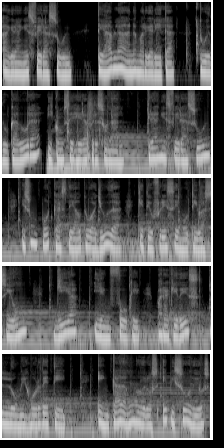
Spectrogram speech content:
a Gran Esfera Azul. Te habla Ana Margarita, tu educadora y consejera personal. Gran Esfera Azul es un podcast de autoayuda que te ofrece motivación, guía y enfoque para que des lo mejor de ti. En cada uno de los episodios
